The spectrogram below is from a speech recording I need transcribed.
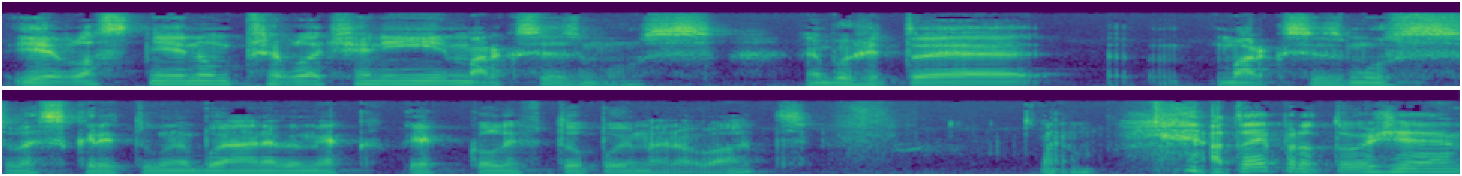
je vlastně jenom převlečený marxismus. Nebo že to je marxismus ve skrytu, nebo já nevím, jak, jakkoliv to pojmenovat. No. A to je proto, že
